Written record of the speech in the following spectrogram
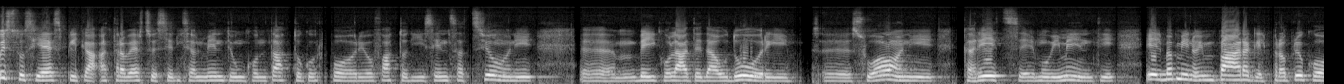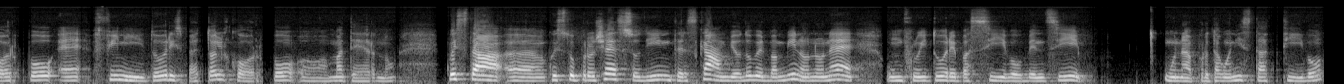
Questo si esplica attraverso essenzialmente un contatto corporeo fatto di sensazioni eh, veicolate da odori, eh, suoni, carezze, movimenti e il bambino impara che il proprio corpo è finito rispetto al corpo oh, materno. Questa, eh, questo processo di interscambio dove il bambino non è un fruitore passivo, bensì un protagonista attivo,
